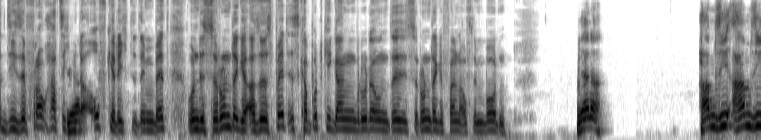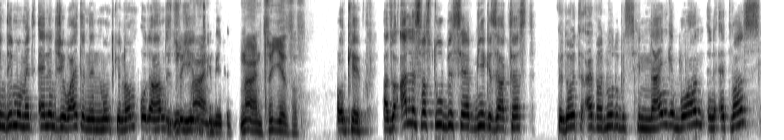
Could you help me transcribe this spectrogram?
diese Frau hat sich Ja. wieder aufgerichtet im Bett und ist runterge, also das Bett ist kaputt gegangen, Bruder, und ist runtergefallen auf den Boden. Werner, haben Sie, haben Sie in dem Moment Ellen G. White in den Mund genommen oder haben Sie zu Jesus Nein. gebetet? Nein, zu Jesus. Okay, also alles, was du bisher mir gesagt hast, bedeutet einfach nur, du bist hineingeboren in etwas,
